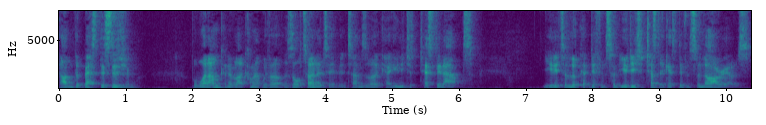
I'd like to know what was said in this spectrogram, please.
um, the best decision. But what I'm kind of like coming up with a, as alternative in terms of, okay, you need to test it out. You need to look at different, you need to test it against different scenarios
